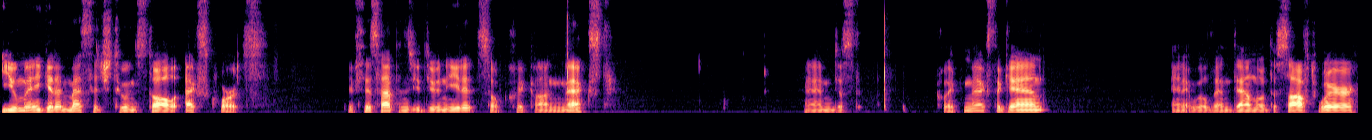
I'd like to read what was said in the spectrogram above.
You may get a message to install Xquartz. If this happens, you do need it, so click on Next. And just click Next again, and it will then download the software.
